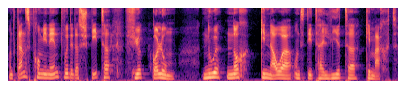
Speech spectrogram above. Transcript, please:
Und ganz prominent wurde das später für Gollum nur noch genauer und detaillierter gemacht.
